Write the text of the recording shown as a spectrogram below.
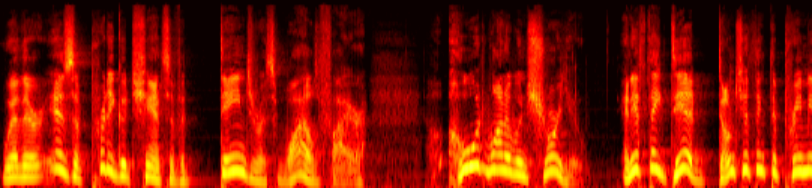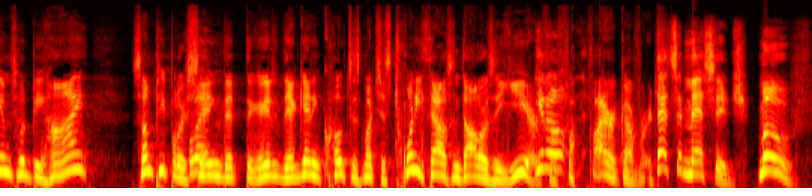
where there is a pretty good chance of a dangerous wildfire, who would want to insure you? And if they did, don't you think the premiums would be high? Some people are saying that they're getting, they're getting quotes as much as twenty thousand dollars a year You know, for fi- fire coverage. That's a message. Move.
